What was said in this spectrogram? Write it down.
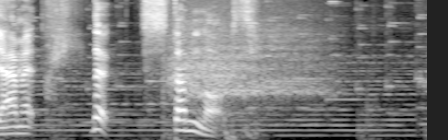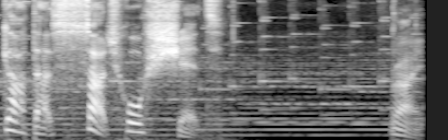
damn it. Look, stun locked. God, that's such horse shit. Right.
